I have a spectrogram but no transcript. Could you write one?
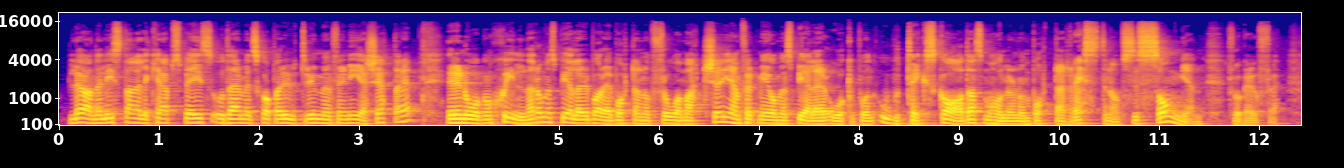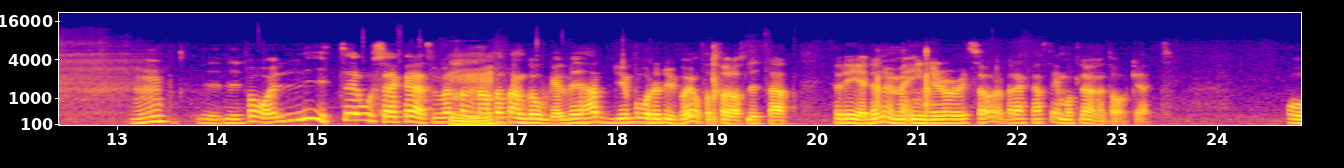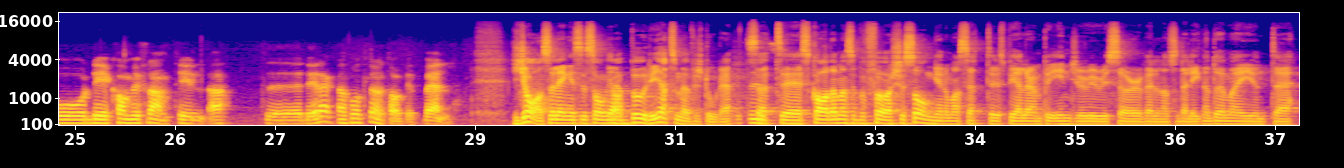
lönelistan eller cap space och därmed skapar utrymmen för en ersättare? Är det någon skillnad om en spelare bara är borta några få matcher jämfört med om en spelare åker på en otäck skada som håller honom borta resten av säsongen? Frågar Uffe. Mm. Vi, vi, var lite osäkra där så vi var tvungna mm. att ta fram Google. Vi hade ju både du och jag fått för oss lite att hur är det nu med injury reserve? Räknas det mot lönetaket? Och det kom vi fram till att eh, det räknas mot lönetaket, väl? Ja, så länge säsongen ja. har börjat som jag förstod det. Precis. Så att, eh, skadar man sig på försäsongen och man sätter spelaren på injury reserve eller något sånt där liknande, då är man ju inte...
